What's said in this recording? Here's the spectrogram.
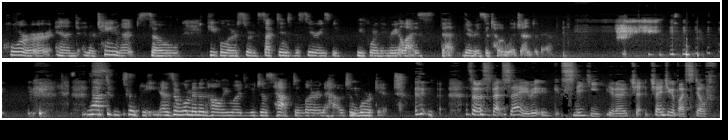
horror and entertainment. So people are sort of sucked into the series be- before they realize that there is a total agenda there. you have to be tricky. As a woman in Hollywood, you just have to learn how to work it. That's what I was about to say. Sneaky, you know, ch- changing it by stealth.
